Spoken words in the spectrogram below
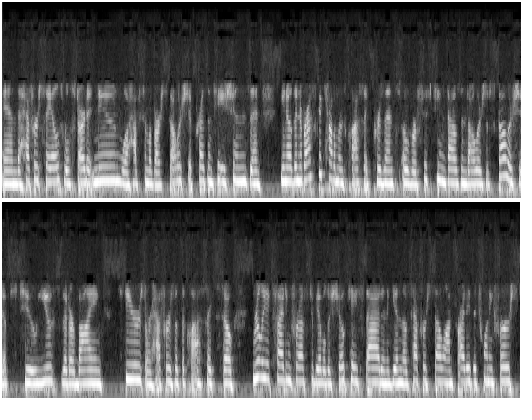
And the heifer sales will start at noon. We'll have some of our scholarship presentations. And, you know, the Nebraska Cattlemen's Classic presents over $15,000 of scholarships to youth that are buying steers or heifers at the Classic. So really exciting for us to be able to showcase that. And again, those heifers sell on Friday the 21st.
